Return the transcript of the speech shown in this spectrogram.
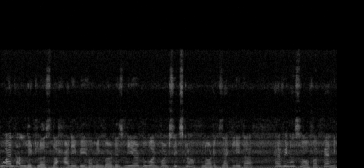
While the littlest, the honeybee hummingbird is near to 1.6 gram, not exactly the heaviness of a penny.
